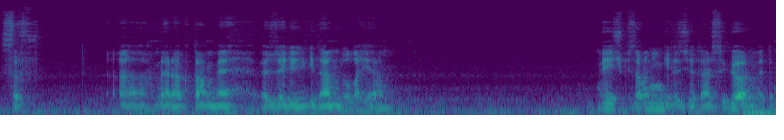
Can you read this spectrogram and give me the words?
Sırf e, meraktan ve özel ilgiden dolayı. Ve hiçbir zaman İngilizce dersi görmedim.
